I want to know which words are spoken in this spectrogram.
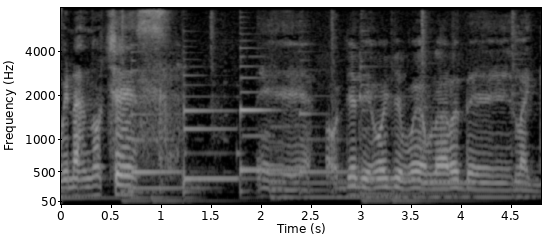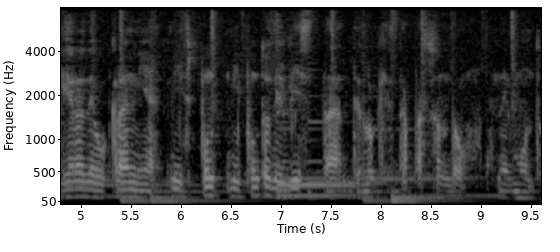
Buenas noches. Eh, el día de hoy voy a hablar de la guerra de Ucrania, mi, mi punto de vista de lo que está pasando en el mundo.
